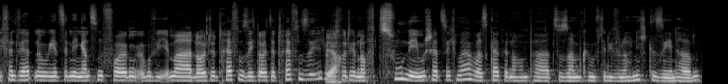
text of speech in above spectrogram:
Ich finde, wir hatten irgendwie jetzt in den ganzen Folgen irgendwie immer Leute treffen sich, Leute treffen sich. Und Ja. das wird ja noch zunehmen, schätze ich mal, weil es gab ja noch ein paar Zusammenkünfte, die wir noch nicht gesehen haben.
